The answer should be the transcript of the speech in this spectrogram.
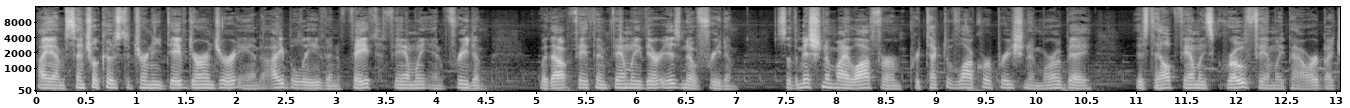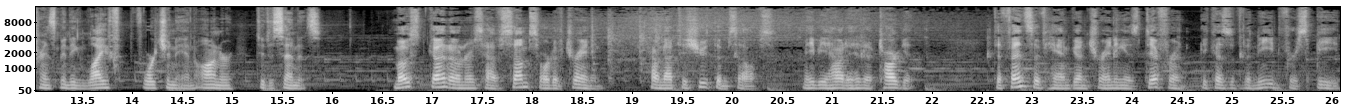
I am Central Coast Attorney Dave Duringer, and I believe in faith, family, and freedom. Without faith and family, there is no freedom. So, the mission of my law firm, Protective Law Corporation in Morro Bay, is to help families grow family power by transmitting life, fortune, and honor to descendants. Most gun owners have some sort of training how not to shoot themselves, maybe how to hit a target. Defensive handgun training is different because of the need for speed.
